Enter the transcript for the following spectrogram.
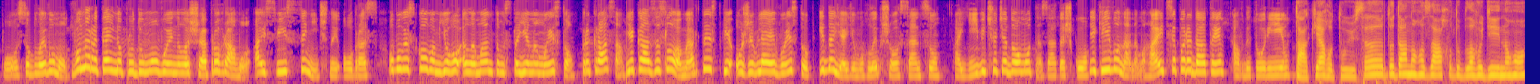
по-особливому. Вона ретельно продумовує не лише програму, а й свій сценічний образ. Обов'язковим його елементом стає намисто, прикраса, яка, за словами артистки, оживляє виступ і дає йому глибшого сенсу. А їй відчуття дому та затишку, який вона намагається передати аудиторії. Так, я готуюся до даного заходу благодійного.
